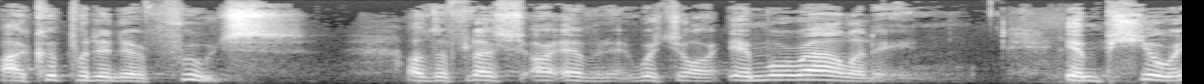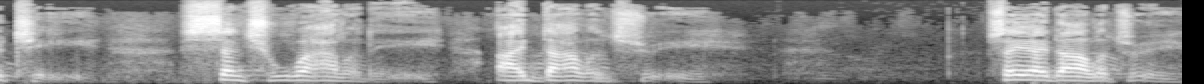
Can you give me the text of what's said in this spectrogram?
I could put in there fruits of the flesh are evident, which are immorality, impurity, sensuality, idolatry. Say idolatry.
